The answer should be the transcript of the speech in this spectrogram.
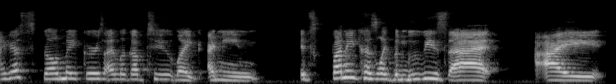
I guess filmmakers I look up to, like, I mean, it's funny because like the movies that I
